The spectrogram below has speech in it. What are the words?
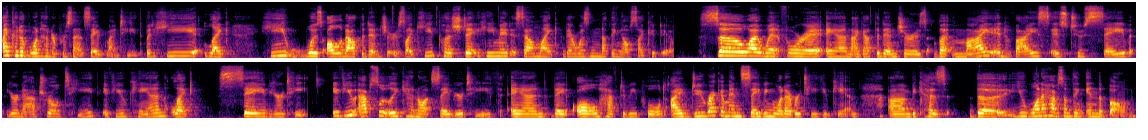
I could have 100% saved my teeth. But he, like, he was all about the dentures. Like, he pushed it. He made it sound like there was nothing else I could do. So I went for it and I got the dentures, but my advice is to save your natural teeth if you can, like save your teeth if you absolutely cannot save your teeth and they all have to be pulled, I do recommend saving whatever teeth you can um, because the you want to have something in the bone.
